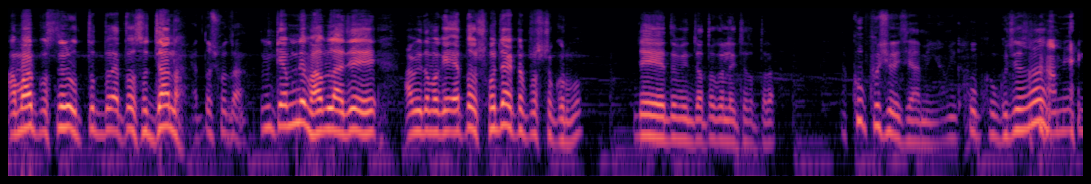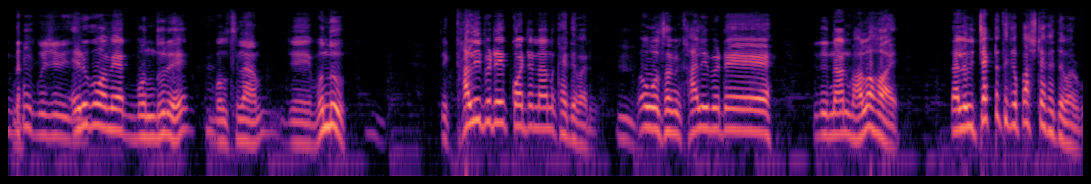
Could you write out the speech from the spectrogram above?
আমার প্রশ্নের উত্তর তো এত সোজা না। এত সোজা। তুমি কেমনে ভাবলা যে আমি তোমাকে এত সোজা একটা প্রশ্ন করব? যে তুমি যতগুলো ইচ্ছা ততটা। খুব খুশি হয়েছে আমি আমি খুব খুব খুশি হয়েছো? আমি একদম খুশি হয়েছি। এরকম আমি এক বন্ধুরে বলছিলাম যে বন্ধু তুই খালি পেটে কয়টা নান খাইতে পারবি? ও বলছে আমি খালি পেটে যদি নান ভালো হয় তাহলে ওই চারটা থেকে পাঁচটা খেতে পারব।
